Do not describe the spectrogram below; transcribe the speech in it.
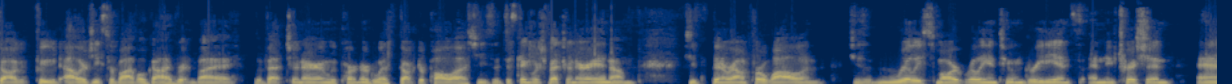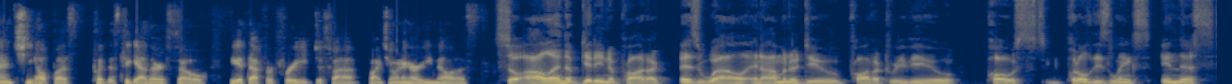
dog food allergy survival guide written by the veterinarian we partnered with, Dr. Paula. She's a distinguished veterinarian. Um, she's been around for a while and she's really smart, really into ingredients and nutrition. And she helped us put this together. So you get that for free just uh, by joining our email list. So I'll end up getting a product as well, and I'm going to do product review posts, put all these links in this,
